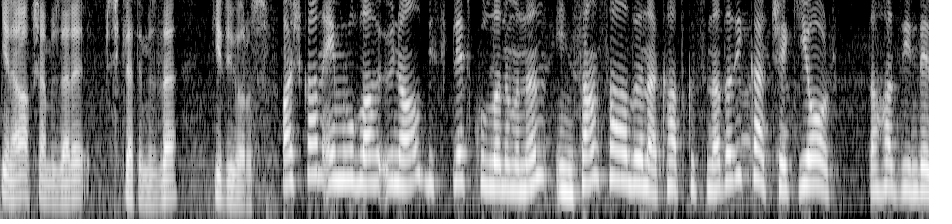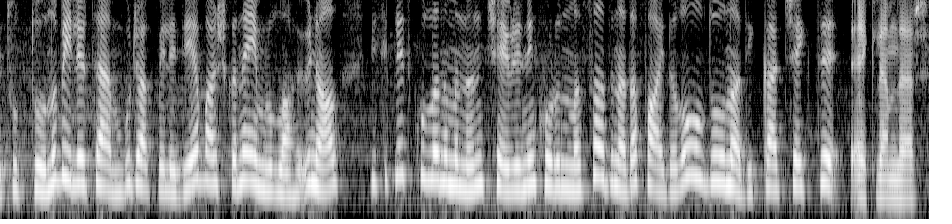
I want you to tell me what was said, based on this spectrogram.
Yine akşam üzeri bisikletimizle gidiyoruz. Başkan Emrullah Ünal bisiklet kullanımının insan sağlığına katkısına da dikkat çekiyor. Daha zinde tuttuğunu belirten Bucak Belediye Başkanı Emrullah Ünal, bisiklet kullanımının çevrenin korunması adına da faydalı olduğuna dikkat çekti. Eklemler,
